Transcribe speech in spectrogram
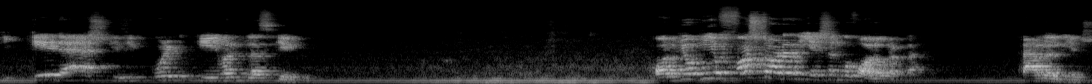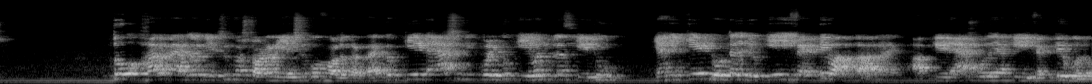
कि k dash is equal to k one plus k two और क्योंकि ये फ़र्स्ट ऑर्डर रिएक्शन को फॉलो करता है पैरेलल रिएक्शन तो हर parallel reaction first order reaction को फॉलो करता है। तो k dash is equal to k1 plus k2 यानी k टोटल जो k इफ़ेक्टिव आपका आ रहा है। आप k डैश बोलो या k इफ़ेक्टिव बोलो।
